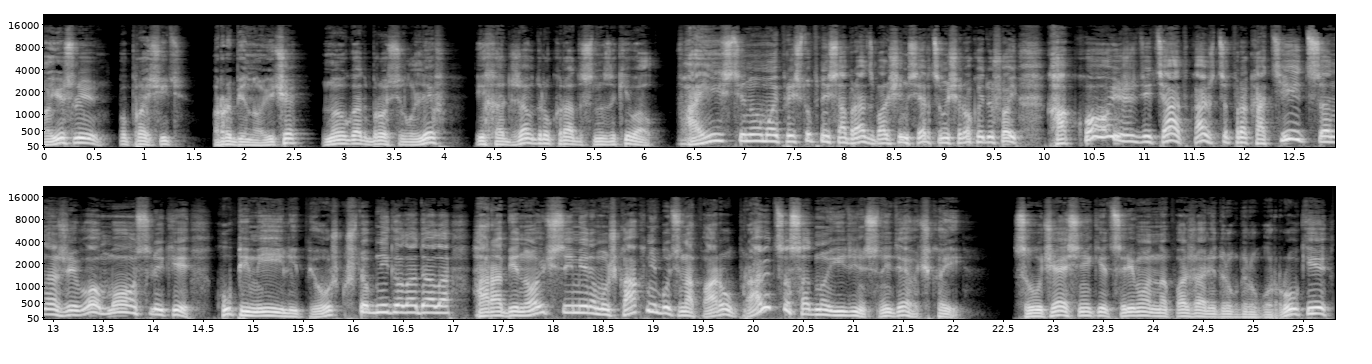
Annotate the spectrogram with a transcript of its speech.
«А если попросить Рабиновича?» Наугад бросил лев, и Хаджа вдруг радостно закивал. «Воистину, мой преступный собрат с большим сердцем и широкой душой, какой же дитя откажется прокатиться на живом ослике? Купим ей лепешку, чтобы не голодала, а Рабинович с Эмиром уж как-нибудь на пару управится с одной единственной девочкой». Соучастники церемонно пожали друг другу руки,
